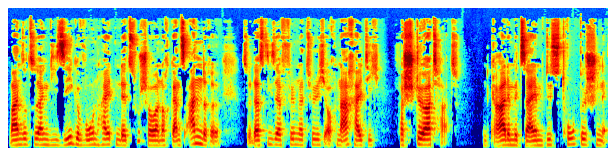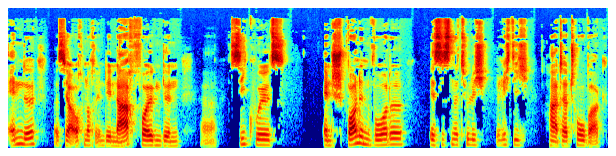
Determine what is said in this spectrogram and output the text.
waren sozusagen die Sehgewohnheiten der Zuschauer noch ganz andere, sodass dieser Film natürlich auch nachhaltig verstört hat. Und gerade mit seinem dystopischen Ende, das ja auch noch in den nachfolgenden äh, Sequels entsponnen wurde, ist es natürlich richtig harter Tobak.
